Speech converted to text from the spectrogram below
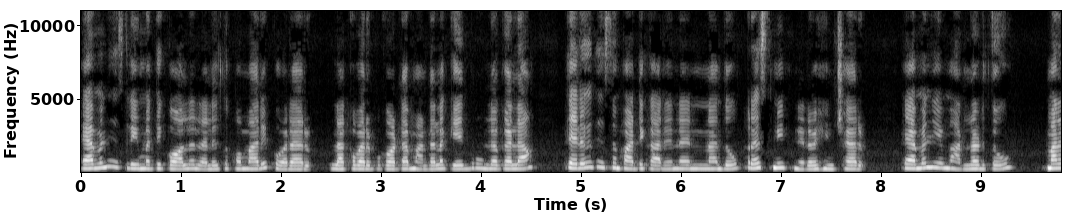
ఎమ్మెల్యే శ్రీమతి కోల లలిత కుమారి కోరారు. లక్కవరపుకోట మండల కేంద్రంలో గల తెలుగుదేశం పార్టీ కార్యాలయం నందు ప్రెస్ మీట్ నిర్వహించారు. ఎమ్మెల్యే మాట్లాడుతూ మన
